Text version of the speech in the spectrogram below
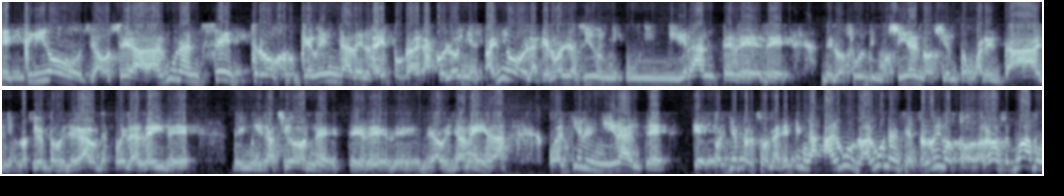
eh, criolla, o sea, algún ancestro que venga de la época de la colonia española, que no haya sido un, inmigrante de, de, los últimos 100 o 140 años, ¿no es cierto?, que llegaron después de la ley de, de inmigración este, de, de, Avellaneda, cualquier inmigrante que cualquier persona que tenga alguno, algún ancestro, no digo todo, ¿no? Supongamos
